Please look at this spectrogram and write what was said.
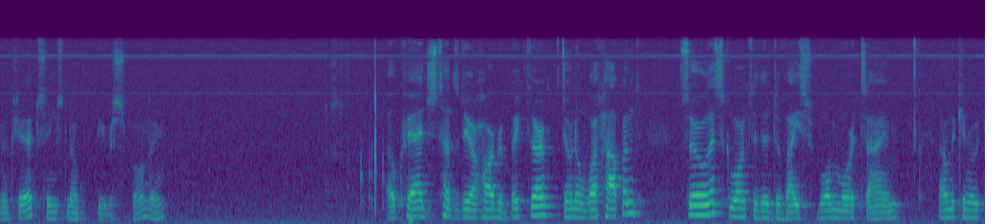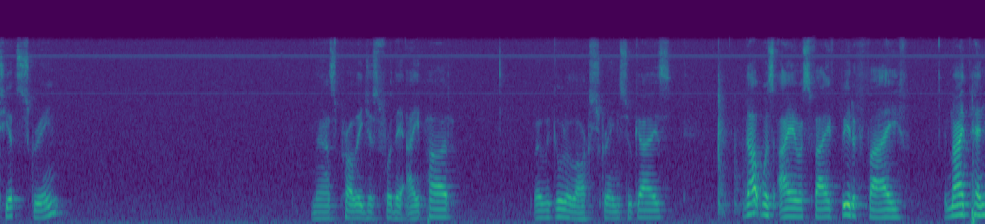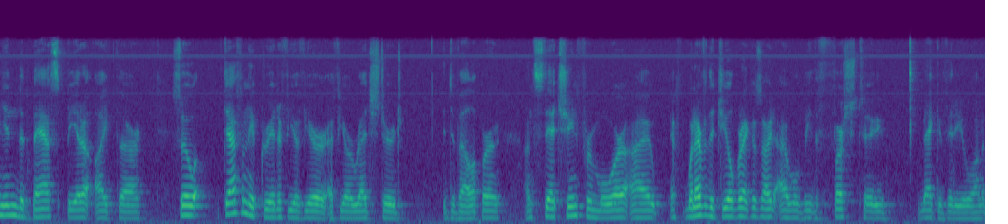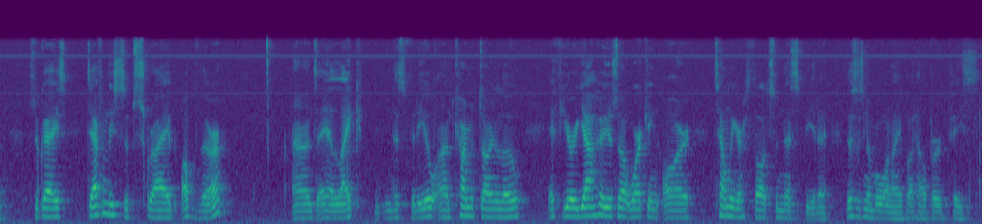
Okay it seems to not be responding. Okay I just had to do a hard reboot there. Don't know what happened. So let's go on to the device one more time and we can rotate the screen. And that's probably just for the iPod. Where we go to lock screen, so guys, that was iOS 5 beta 5. In my opinion, the best beta out there. So definitely upgrade if you if you're if you're a registered developer. And stay tuned for more. I if whenever the jailbreak is out, I will be the first to make a video on it. So guys, definitely subscribe up there and uh, like this video and comment down below if your Yahoo is not working or Tell me your thoughts on this beta. This is number one iPod helper. Peace.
